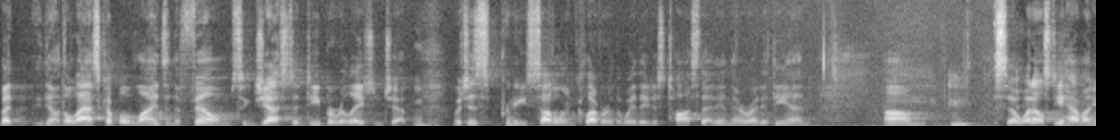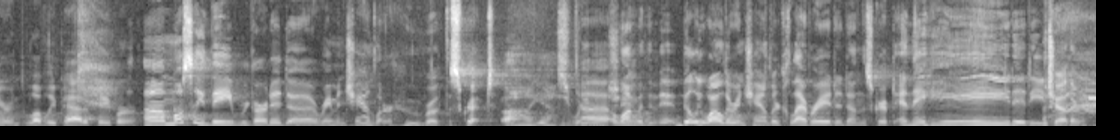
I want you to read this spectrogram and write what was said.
but you know, the last couple of lines in the film suggest a deeper relationship, which is pretty subtle and clever. The way they just toss that in there right at the end. Um, So, what else do you have on your lovely pad of paper? Uh, mostly they regarded uh, Raymond Chandler, who wrote the script. Ah, yes, Raymond Uh, along with uh, Billy Wilder and Chandler collaborated on the script, and they hated each other.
